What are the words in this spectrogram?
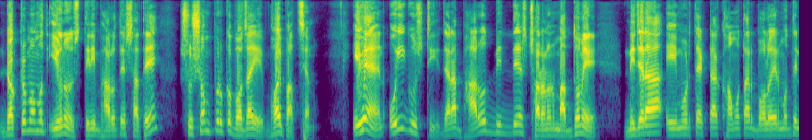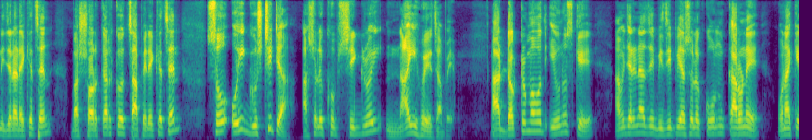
ডক্টর মোহাম্মদ ইউনুস তিনি ভারতের সাথে সুসম্পর্ক বজায়ে ভয় পাচ্ছেন। ইভেন ওই গোষ্ঠী যারা ভারত বিদ্বেষ ছড়ানোর মাধ্যমে নিজেরা এই মুহূর্তে একটা ক্ষমতার বলয়ের মধ্যে নিজেরা রেখেছেন বা সরকারকেও চাপে রেখেছেন সো ওই গোষ্ঠীটা আসলে খুব শীঘ্রই নাই হয়ে যাবে। আর ডক্টর মোহাম্মদ ইউনুসকে আমি জানি না যে বিজেপি আসলে কোন কারণে ওনাকে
